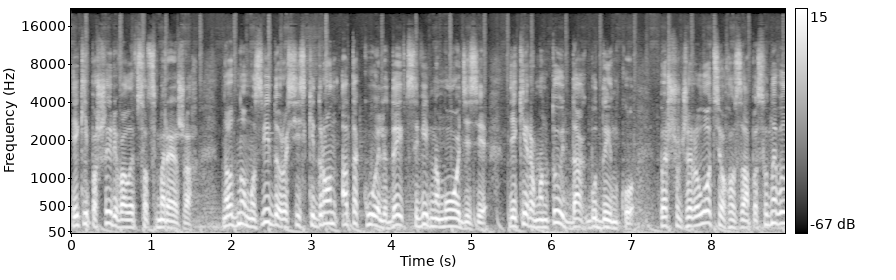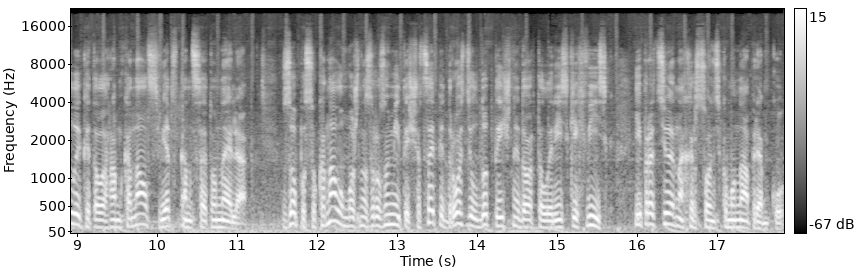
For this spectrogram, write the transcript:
які поширювали в соцмережах. На одному з відео російський дрон атакує людей в цивільному одязі, які ремонтують дах будинку. Перше джерело цього запису невеликий телеграм-канал Світ в конце тунеля. З опису каналу можна зрозуміти, що це підрозділ дотичний до артилерійських військ і працює на Херсонському напрямку.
